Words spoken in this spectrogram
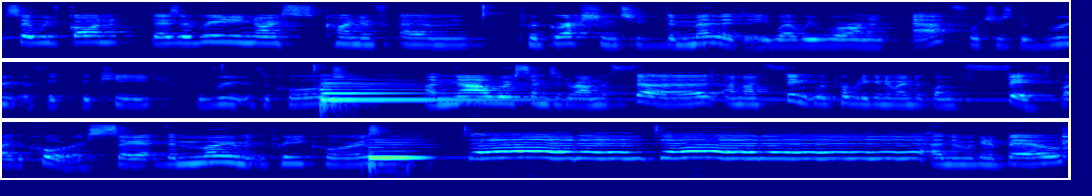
So we've gone, there's a really nice kind of um, progression to the melody where we were on an F, which is the root of the, the key, the root of the chord. And now we're centered around the third, and I think we're probably going to end up on the fifth by the chorus. So at the moment, the pre-chorus, and then we're going to build.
